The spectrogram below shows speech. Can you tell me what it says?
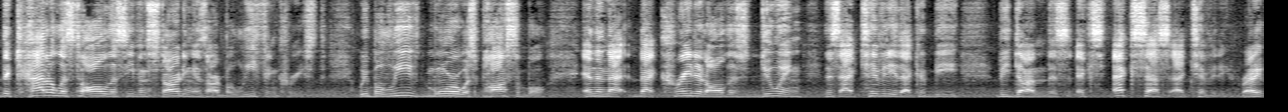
the catalyst to all this even starting is our belief increased. We believed more was possible, and then that that created all this doing, this activity that could be be done, this ex- excess activity, right?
